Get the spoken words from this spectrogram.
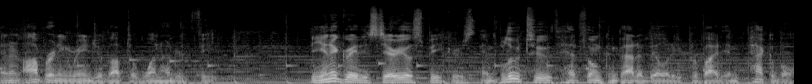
and an operating range of up to 100 feet. The integrated stereo speakers and Bluetooth headphone compatibility provide impeccable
